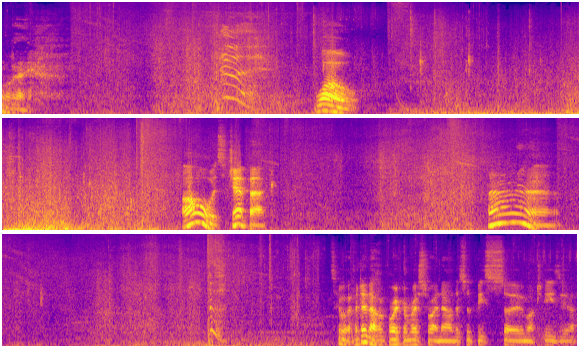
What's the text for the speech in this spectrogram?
Okay. Whoa. Oh, it's a jetpack. Ah. So if I didn't have a broken wrist right now, this would be so much easier.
